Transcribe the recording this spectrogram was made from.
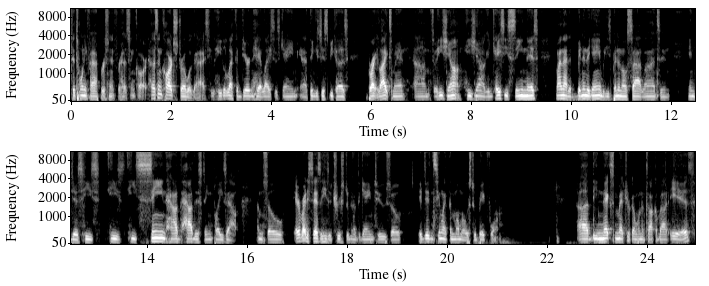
to 25% for Hudson Card. Hudson Card struggled, guys. He, he looked like a deer in the headlights this game. And I think it's just because bright lights, man. Um, so he's young. He's young. And Casey's seen this. Might not have been in the game, but he's been in those sidelines and and just he's he's he's seen how how this thing plays out. Um, so everybody says that he's a true student of the game too. So it didn't seem like the moment was too big for him. Uh, the next metric I want to talk about is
